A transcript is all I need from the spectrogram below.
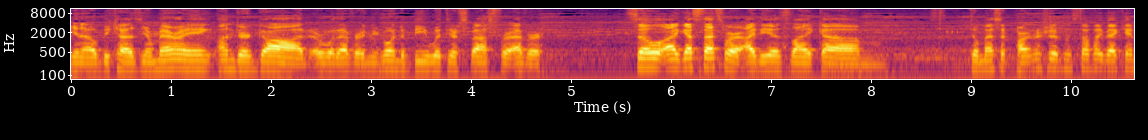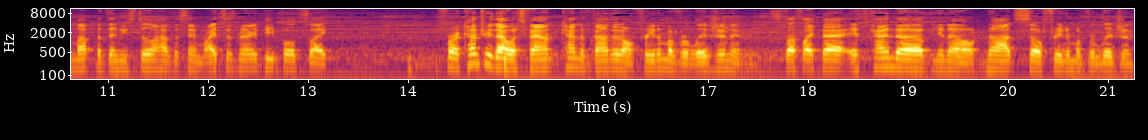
You know, because you're marrying under God or whatever, and you're going to be with your spouse forever. So I guess that's where ideas like um, domestic partnerships and stuff like that came up. But then you still don't have the same rights as married people. It's like for a country that was found kind of founded on freedom of religion and stuff like that. It's kind of you know not so freedom of religion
